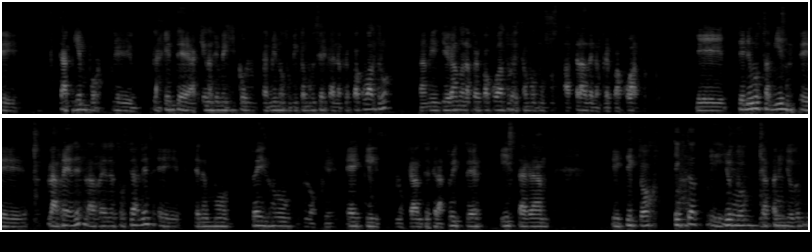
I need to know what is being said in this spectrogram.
eh, también por la gente aquí en la Ciudad de México también nos ubica muy cerca de la Prepa 4, también llegando a la Prepa 4 estamos nosotros atrás de la Prepa 4. tenemos también las redes, las redes sociales, tenemos Facebook, lo que X, lo que antes era Twitter, Instagram y TikTok. TikTok y YouTube, ya, también YouTube.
